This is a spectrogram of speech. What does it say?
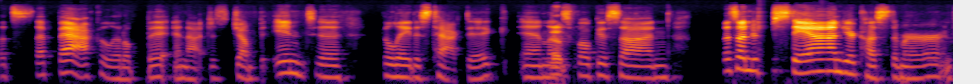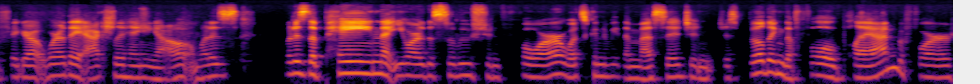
let's step back a little bit and not just jump into the latest tactic and let's focus on let's understand your customer and figure out where they actually hanging out and what is what is the pain that you are the solution for what's going to be the message and just building the full plan before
